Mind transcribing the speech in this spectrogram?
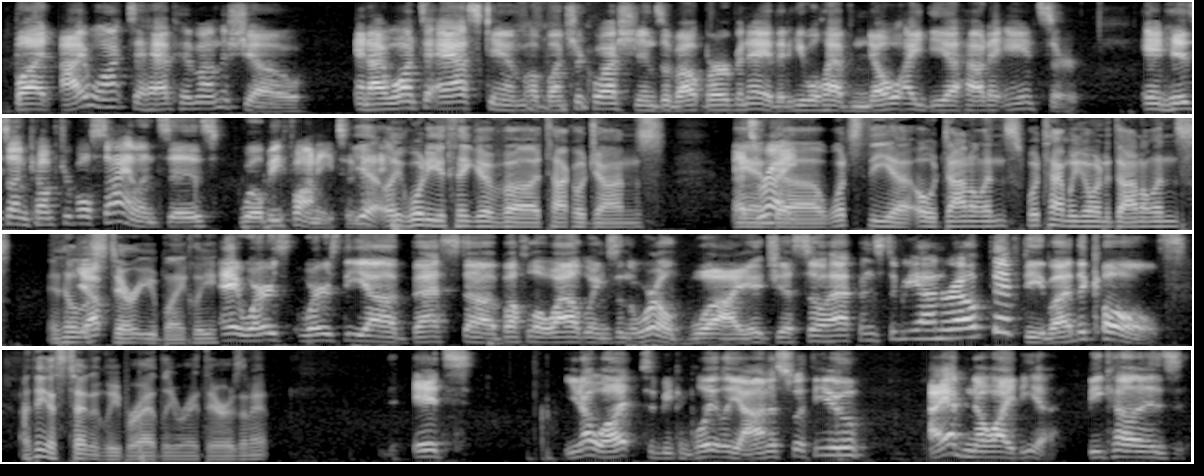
But I want to have him on the show, and I want to ask him a bunch of questions about Bourbonnais that he will have no idea how to answer. And his uncomfortable silences will be funny to me. Yeah, like what do you think of uh, Taco John's? That's and, right. Uh, what's the uh, oh Donnellan's? What time we going to Donnellan's? And he'll Yep. just stare at you blankly. Hey, where's where's the uh, best uh, Buffalo Wild Wings in the world? Why, it just so happens to be on Route 50 by the Kohl's. I think it's technically Bradley right there, isn't it? It's, you know what? To be completely honest with you, I have no idea because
